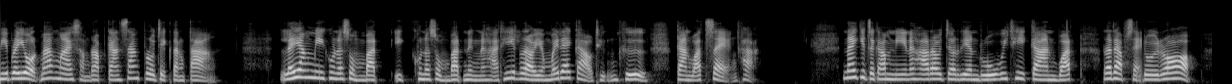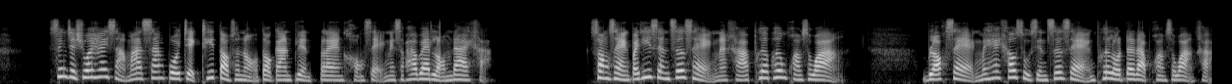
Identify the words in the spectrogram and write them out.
มีประโยชน์มากมายสำหรับการสร้างโปรเจกต์ต่างๆ และยังมีคุณสมบัติอีกคุณสมบัติหนึ่งนะคะ ที่เรายังไม่ได้กล่าวถึงคือการวัดแสงค่ะในกิจกรรมนี้นะคะ เราจะเรียนรู้วิธีการวัดระดับแสงโดยรอบ ซึ่งจะช่วยให้สามารถสร้างโปรเจกต์ที่ตอบสนองต่อการเปลี่ยนแปลงของแสงในสภาพแวดล้อมได้ค่ะ ส่องแสงไปที่เซ็นเซอร์แสงนะคะ เพื่อเพิ่มความสว่าง บล็อกแสงไม่ให้เข้าสู่เซ็นเซอร์แสง เพื่อลดระดับความสว่างค่ะ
